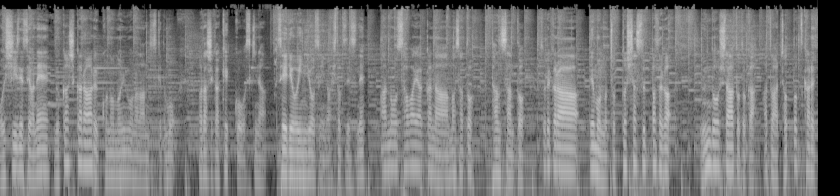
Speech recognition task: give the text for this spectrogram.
美味しいですよね。昔からあるこの飲み物なんですけども私が結構好きな清涼飲料水の一つですね。あの爽やかな甘さと炭酸とそれからレモンのちょっとした酸っぱさが運動した後とかあとはちょっと疲れた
